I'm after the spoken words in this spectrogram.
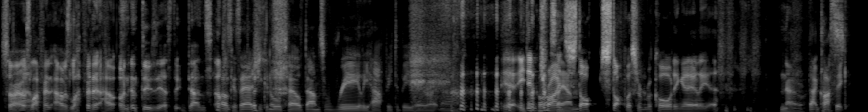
Sorry, I was laughing. I was laughing at how unenthusiastic Dan I was sounds. going to say, as you can all tell, Dan's really happy to be here right now. yeah, he didn't try and stop stop us from recording earlier. No. That that's- classic.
